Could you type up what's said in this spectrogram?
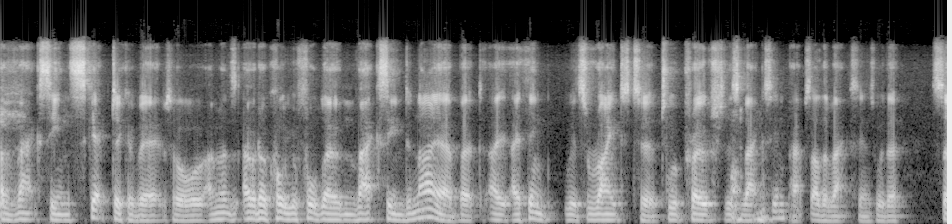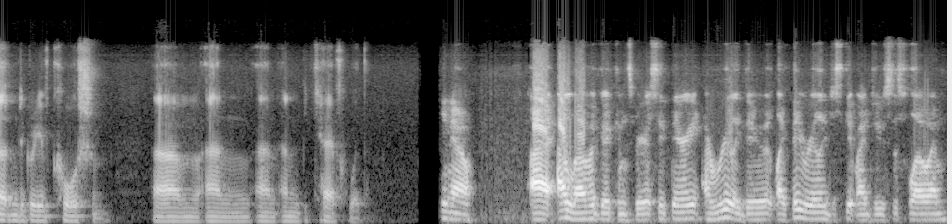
a vaccine skeptic a bit, or I'm not, I would not call you a full-blown vaccine denier, but I, I, think it's right to, to approach this vaccine, perhaps other vaccines, with a certain degree of caution um, and, and, and be careful with them. You know, I, I love a good conspiracy theory. I really do. Like, they really just get my juices flowing.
